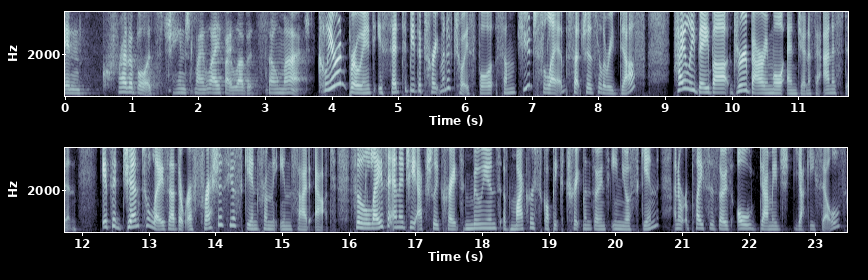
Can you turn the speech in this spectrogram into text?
incredible. It's changed my life. I love it so much. Clear and Brilliant is said to be the treatment of choice for some huge celebs such as Hilary Duff, Hailey Bieber, Drew Barrymore, and Jennifer Aniston. It's a gentle laser that refreshes your skin from the inside out. So the laser energy actually creates millions of microscopic treatment zones in your skin and it replaces those old, damaged, yucky cells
